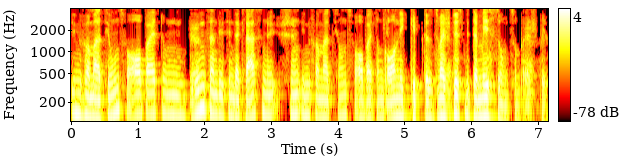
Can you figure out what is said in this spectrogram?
Informationsverarbeitung drin sind, die es in der klassischen Informationsverarbeitung gar nicht gibt. Also zum Beispiel das mit der Messung zum Beispiel.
